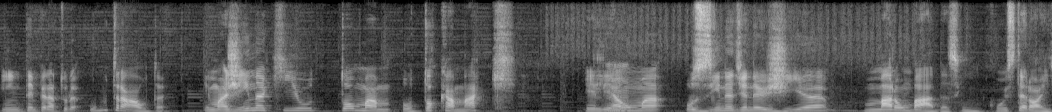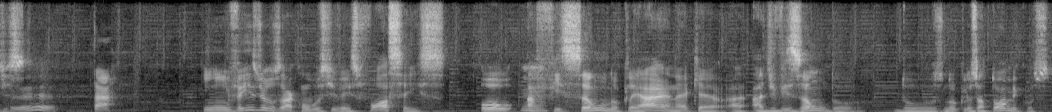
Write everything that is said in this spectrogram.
em temperatura ultra alta. Imagina que o, toma, o tokamak ele é Hum. uma usina de energia marombada, assim, com esteroides. Uh, tá. Em vez de usar combustíveis fósseis ou a Hum. fissão nuclear, né, que é a, a divisão do- dos núcleos atômicos,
